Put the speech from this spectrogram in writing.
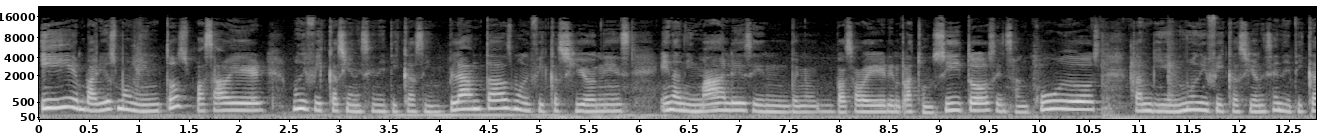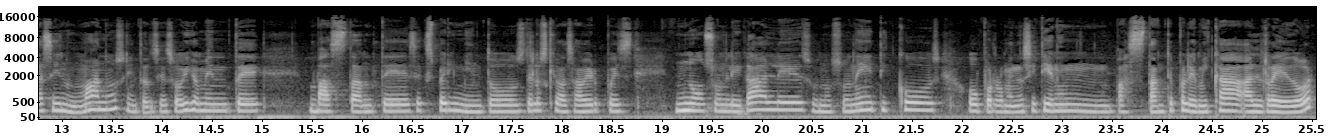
y en varios momentos vas a ver modificaciones genéticas en plantas, modificaciones en animales, en, bueno, vas a ver en ratoncitos, en zancudos, también modificaciones genéticas en humanos, entonces obviamente bastantes experimentos de los que vas a ver pues no son legales o no son éticos o por lo menos si tienen bastante polémica alrededor.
